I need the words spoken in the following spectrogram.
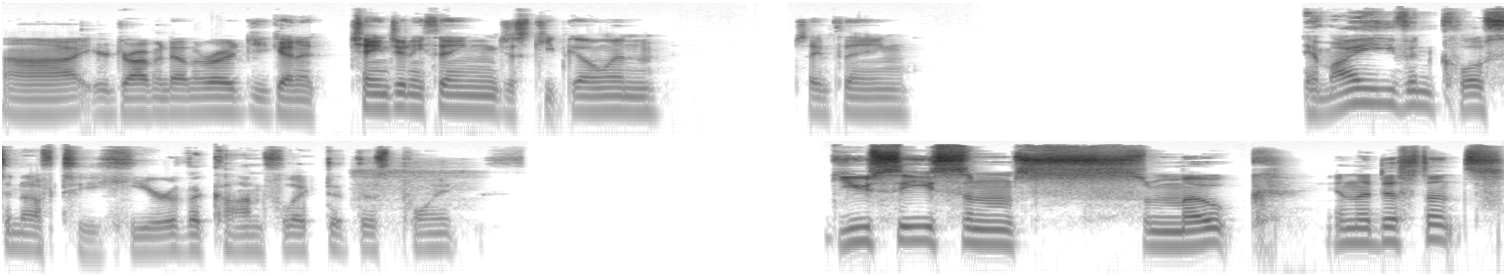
Uh, you're driving down the road. You gonna change anything? Just keep going. Same thing. Am I even close enough to hear the conflict at this point? You see some smoke in the distance.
